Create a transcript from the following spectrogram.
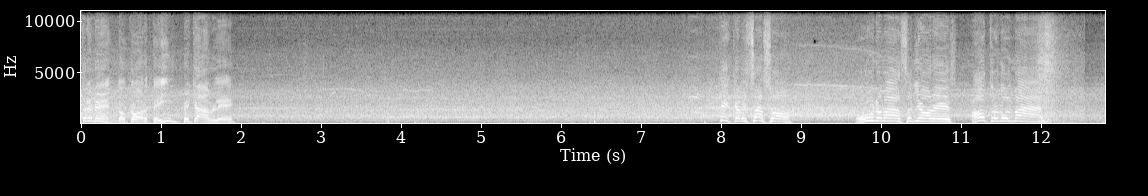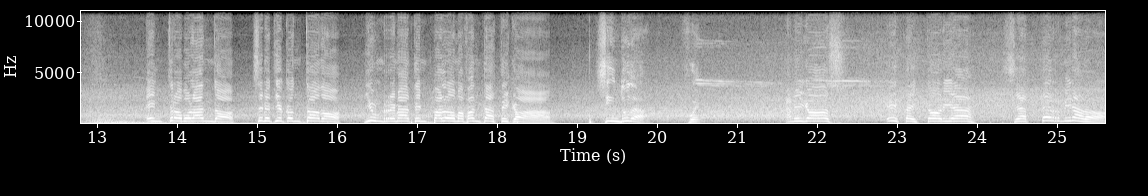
Tremendo corte, impecable. ¡Qué cabezazo! Uno más, señores. Otro gol más. Entró volando. Se metió con todo. Y un remate en paloma fantástico. Sin duda, fue... Amigos, esta historia se ha terminado.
